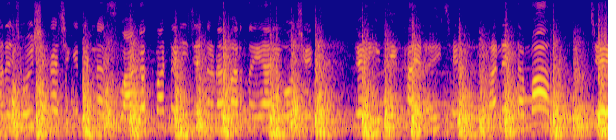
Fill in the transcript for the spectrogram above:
અને જોઈ શકાય છે કે તેમના સ્વાગત માટેની જે તડામાર તૈયારીઓ છે તે અહીં દેખાઈ રહી છે અને તમામ જે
